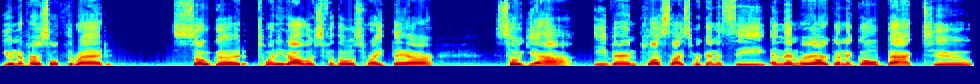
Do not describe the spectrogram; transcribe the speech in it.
Universal thread, so good. $20 for those right there. So yeah, even plus size we're going to see. And then we are going to go back to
